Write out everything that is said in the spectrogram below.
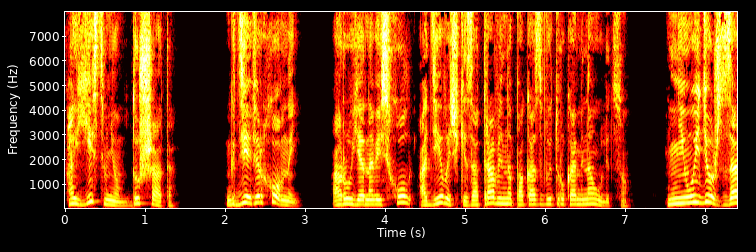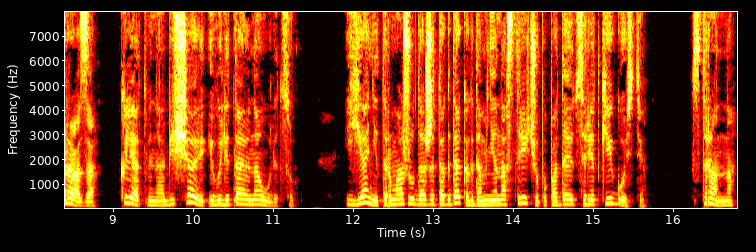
А есть в нем душа-то. «Где Верховный?» Ору я на весь холл, а девочки затравленно показывают руками на улицу. «Не уйдешь, зараза!» Клятвенно обещаю и вылетаю на улицу. Я не торможу даже тогда, когда мне навстречу попадаются редкие гости. Странно,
